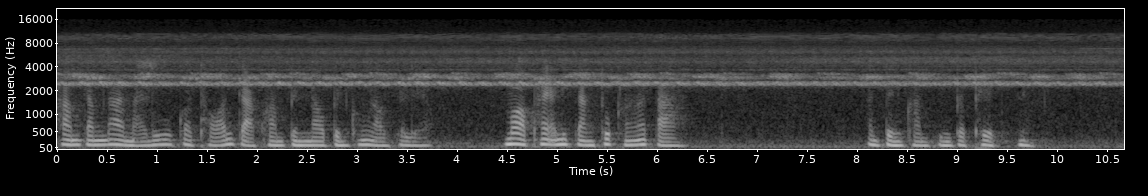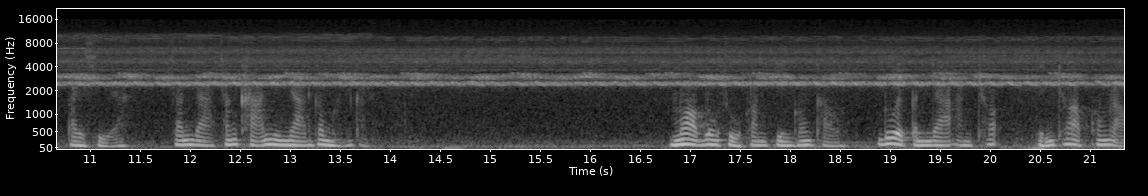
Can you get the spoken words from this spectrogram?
ความจำได้หมายรู้ก็ถอนจากความเป็นเราเป็นของเราเสียแล้ว มอบให้อนิจจังทุกขังหน้าตา อันเป็นความจริงประเภทหนึ่ง ไปเสีย สัญญาสังขารวิญญาณก็เหมือนกัน มอบลงสู่ความจริงของเขา ด้วยปัญญาอันชอบเห็นชอบของเรา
